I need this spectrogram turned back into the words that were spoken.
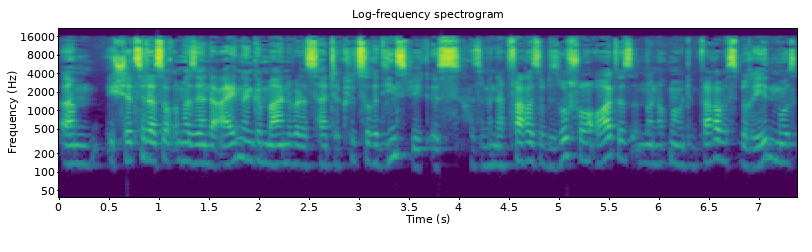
Ähm, ich schätze das auch immer sehr in der eigenen Gemeinde, weil das halt der kürzere Dienstweg ist. Also wenn der Pfarrer sowieso vor Ort ist und man nochmal mit dem Pfarrer was bereden muss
